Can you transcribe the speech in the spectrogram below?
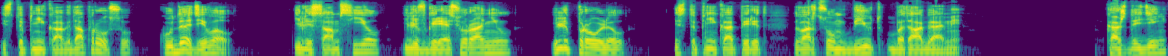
Истопника к допросу. Куда девал? Или сам съел, или в грязь уронил, или пролил, истопника перед дворцом бьют батагами. Каждый день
